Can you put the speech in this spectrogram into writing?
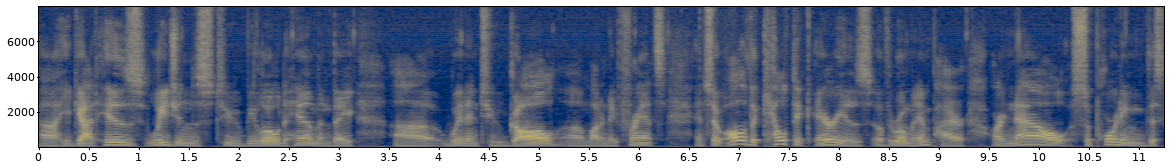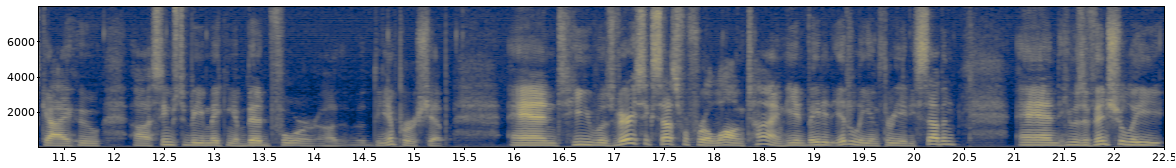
uh, he got his legions to be loyal to him and they uh, went into Gaul, uh, modern day France. And so all of the Celtic areas of the Roman Empire are now supporting this guy who uh, seems to be making a bid for the emperorship. And he was very successful for a long time. He invaded Italy in 387 and he was eventually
